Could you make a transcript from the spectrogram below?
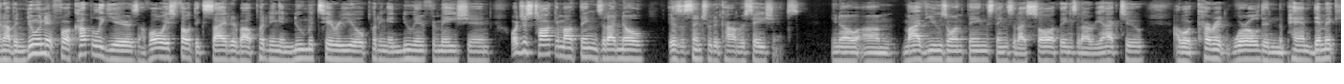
And I've been doing it for a couple of years. I've always felt excited about putting in new material, putting in new information, or just talking about things that I know is essential to conversations you know, um, my views on things, things that I saw, things that I react to, our current world and the pandemic,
